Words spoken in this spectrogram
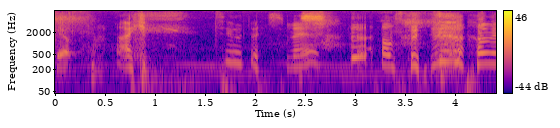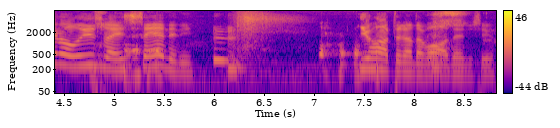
Yep. I can't do this, man. I'm, I'm gonna lose my sanity. You hopped another wall, didn't you?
